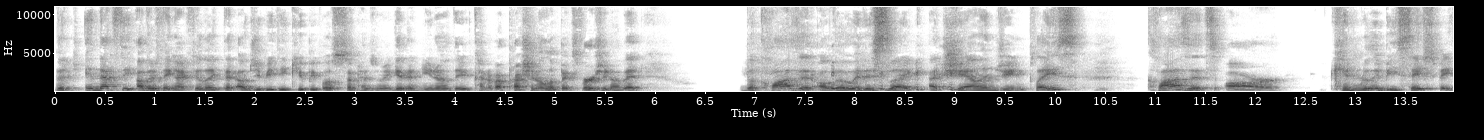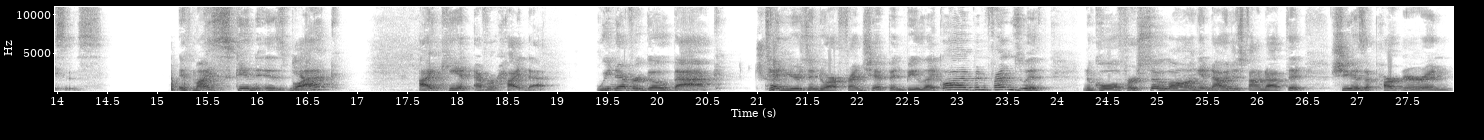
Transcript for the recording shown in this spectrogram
that, and that's the other thing I feel like that LGBTQ people sometimes when we get in, you know, the kind of oppression Olympics version of it, the closet, although it is like a challenging place, closets are can really be safe spaces. If my skin is Yeah. black, I can't ever hide that. We never go back 10 years into our friendship and be like, oh, I've been friends with Nicole for so long, and now I just found out that she has a partner, and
